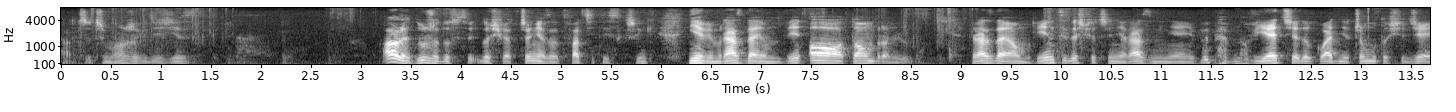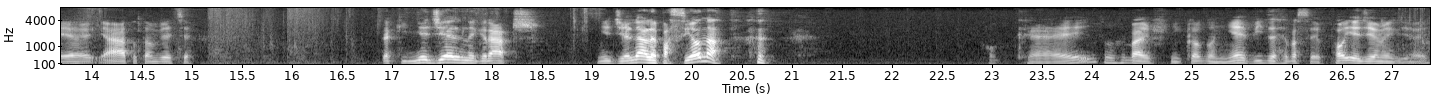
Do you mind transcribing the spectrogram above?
Patrzę, czy może gdzieś jest... Ale dużo doświadczenia za otwarcie tej skrzynki. Nie wiem, raz dają... Wie... O, tą broń lubię. Raz dają więcej doświadczenia, raz mniej. Wy pewno wiecie dokładnie, czemu to się dzieje. Ja to tam wiecie. Taki niedzielny gracz. Niedzielny, ale pasjonat. Okej, tu chyba już nikogo nie widzę. Chyba sobie pojedziemy gdzieś.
